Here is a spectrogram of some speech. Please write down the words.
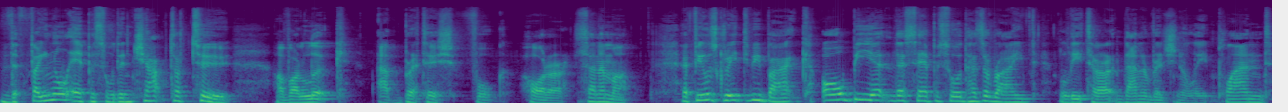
the final episode in chapter two of our look at British folk horror cinema. It feels great to be back, albeit this episode has arrived later than originally planned.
